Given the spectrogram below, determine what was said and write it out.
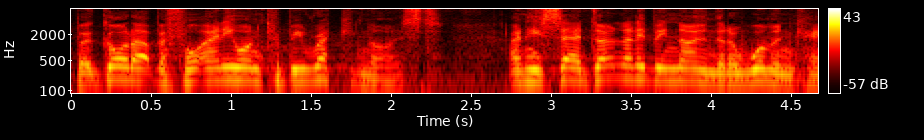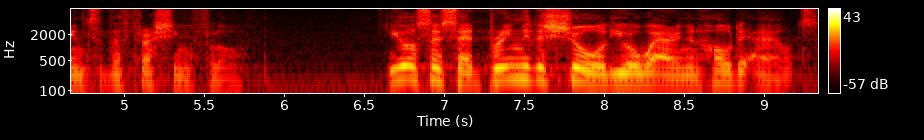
but got up before anyone could be recognized. And he said, Don't let it be known that a woman came to the threshing floor. He also said, Bring me the shawl you are wearing and hold it out.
